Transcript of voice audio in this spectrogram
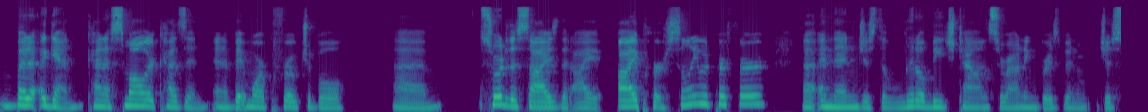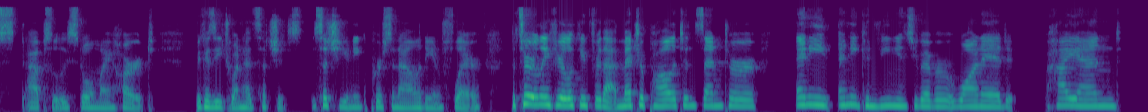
but again, kind of smaller cousin and a bit more approachable. Um, sort of the size that I I personally would prefer. Uh, and then just the little beach towns surrounding Brisbane just absolutely stole my heart because each one had such a such a unique personality and flair. But certainly, if you're looking for that metropolitan center, any any convenience you've ever wanted, high end,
